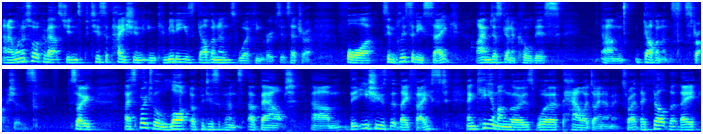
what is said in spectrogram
and I want to talk about students' participation in committees, governance, working groups, etc. For simplicity's sake, I'm just going to call this um, governance structures. So I spoke to a lot of participants about um, the issues that they faced, and key among those were power dynamics, right? They felt that they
